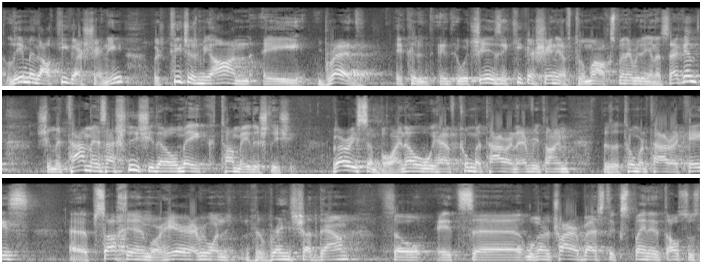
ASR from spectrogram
Limid al kikar sheni, which teaches me on a bread, it could, it, which is a Kikasheni of tuma. I'll explain everything in a second. Shemetame is hashlishi that will make tame the shlishi. Very simple. I know we have tumatara, and every time there's a tumatara case, uh, psachim or here, everyone, the brain's shut down. So it's uh, we're going to try our best to explain it also to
